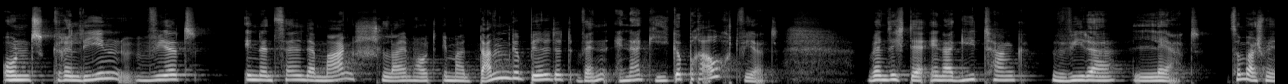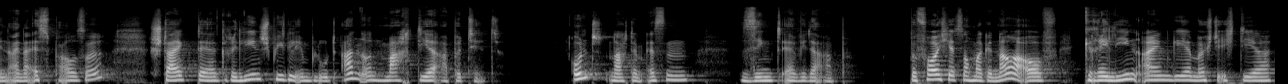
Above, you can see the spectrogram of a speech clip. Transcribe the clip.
Und Grelin wird in den Zellen der Magenschleimhaut immer dann gebildet, wenn Energie gebraucht wird. Wenn sich der Energietank wieder leert. Zum Beispiel in einer Esspause steigt der Grillinspiegel im Blut an und macht dir Appetit. Und nach dem Essen sinkt er wieder ab. Bevor ich jetzt nochmal genauer auf Grelin eingehe, möchte ich dir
